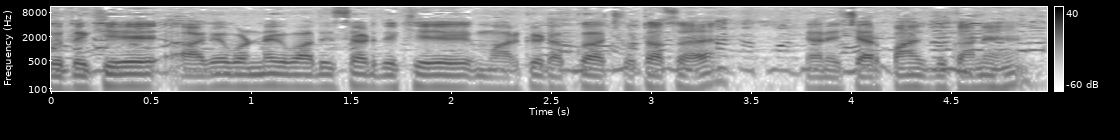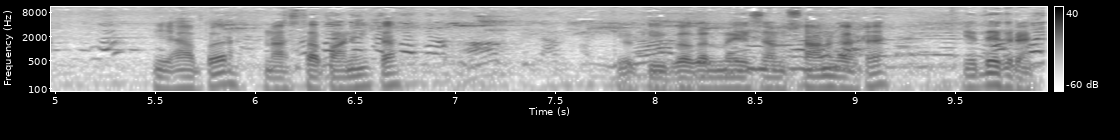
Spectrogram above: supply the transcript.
तो देखिए, आगे बढ़ने के बाद इस साइड देखिए, मार्केट आपका छोटा सा है। यानी चार पाँच दुकानें हैं यहाँ पर, नाश्ता पानी का, क्योंकि बगल में ही शमशान घाट है। ये देख रहे हैं।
